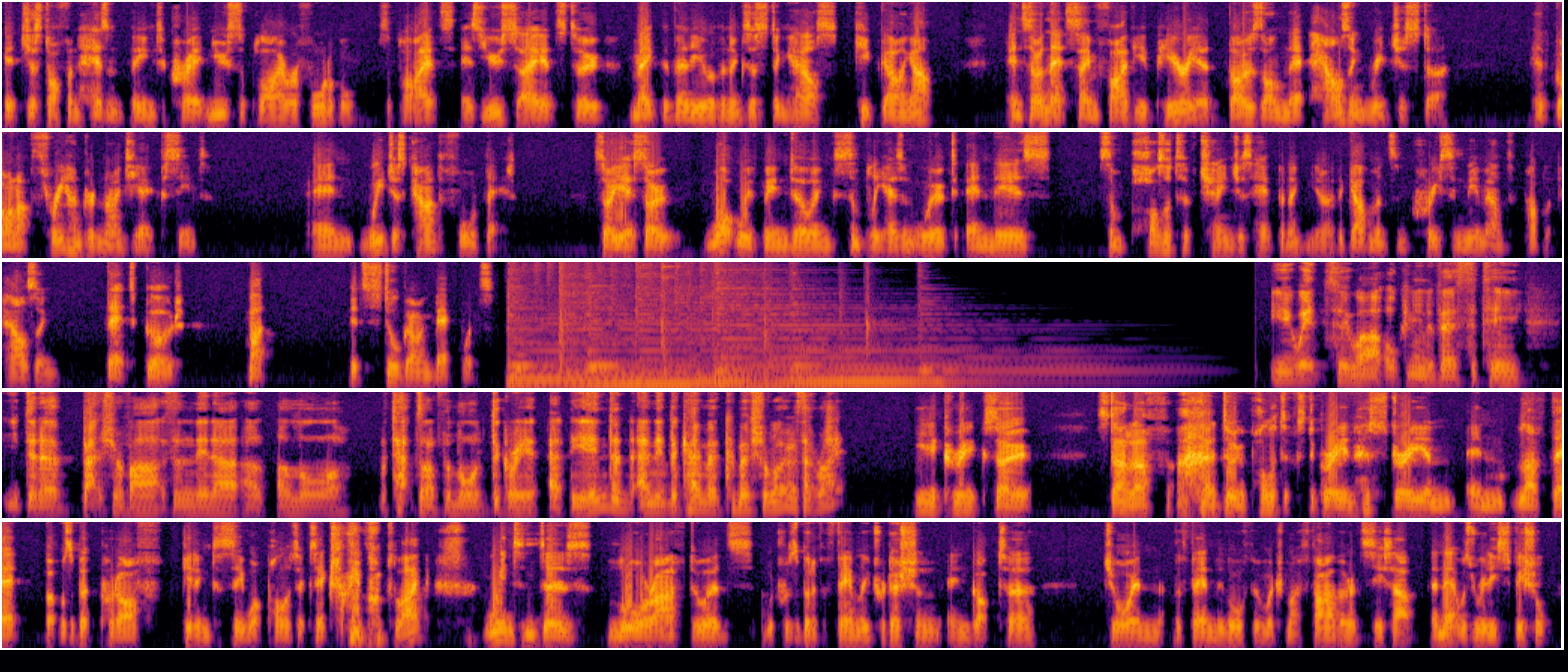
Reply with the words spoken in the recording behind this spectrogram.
It just often hasn't been to create new supply or affordable supply. It's, as you say, it's to make the value of an existing house keep going up. And so in that same five year period, those on that housing register have gone up 398%. And we just can't afford that. So, yeah, so what we've been doing simply hasn't worked. And there's some positive changes happening. You know, the government's increasing the amount of public housing. That's good. But it's still going backwards. You went to uh, Auckland University, you did a Bachelor of Arts and then a, a, a law, tapped off the law degree at, the end and, and then became a commercial lawyer. Is that right? Yeah, correct. So started off uh, doing a politics degree in history and, and loved that, but was a bit put off getting to see what politics actually looked like. Went and did law afterwards, which was a bit of a family tradition, and got to join the family law firm which my father had set up. And that was really special.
